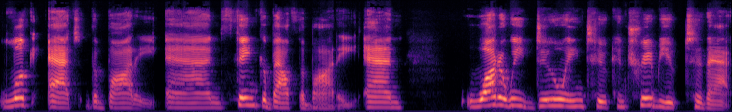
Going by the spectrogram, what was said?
look at the body and think about the body and what are we doing to contribute to that.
